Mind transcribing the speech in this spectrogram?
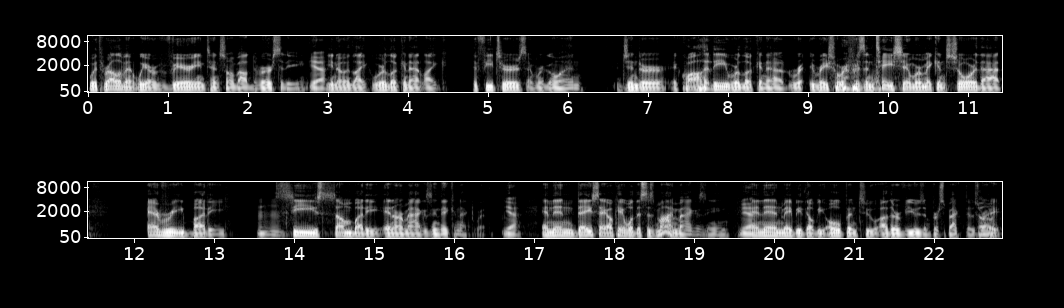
with Relevant, we are very intentional about diversity. Yeah. You know, like we're looking at like the features and we're going gender equality, we're looking at ra- racial representation, we're making sure that everybody Mm-hmm. sees somebody in our magazine they connect with. yeah. And then they say, okay, well, this is my magazine. Yeah. And then maybe they'll be open to other views and perspectives, Totally. right?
